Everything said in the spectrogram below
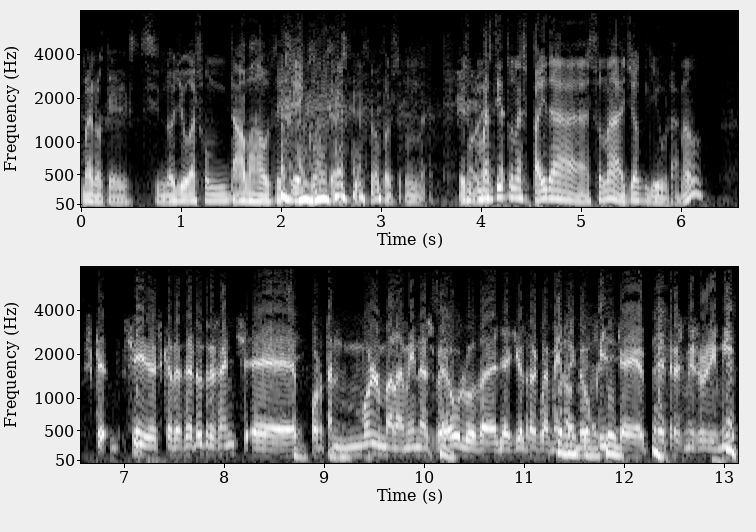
Bueno, que si no jugues un Davos de Checo, no? Però és un, és, m'has dit un espai de zona de joc lliure, no? Que, sí, és que de 0 a 3 anys eh, Sí. porten molt malament, es Sí. veu, lo de llegir el reglament. Correcte, el meu fill, sí. que té 3 mesos i mig,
